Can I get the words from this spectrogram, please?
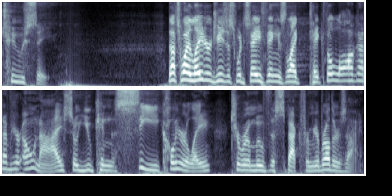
to see. That's why later Jesus would say things like, Take the log out of your own eye so you can see clearly to remove the speck from your brother's eye.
